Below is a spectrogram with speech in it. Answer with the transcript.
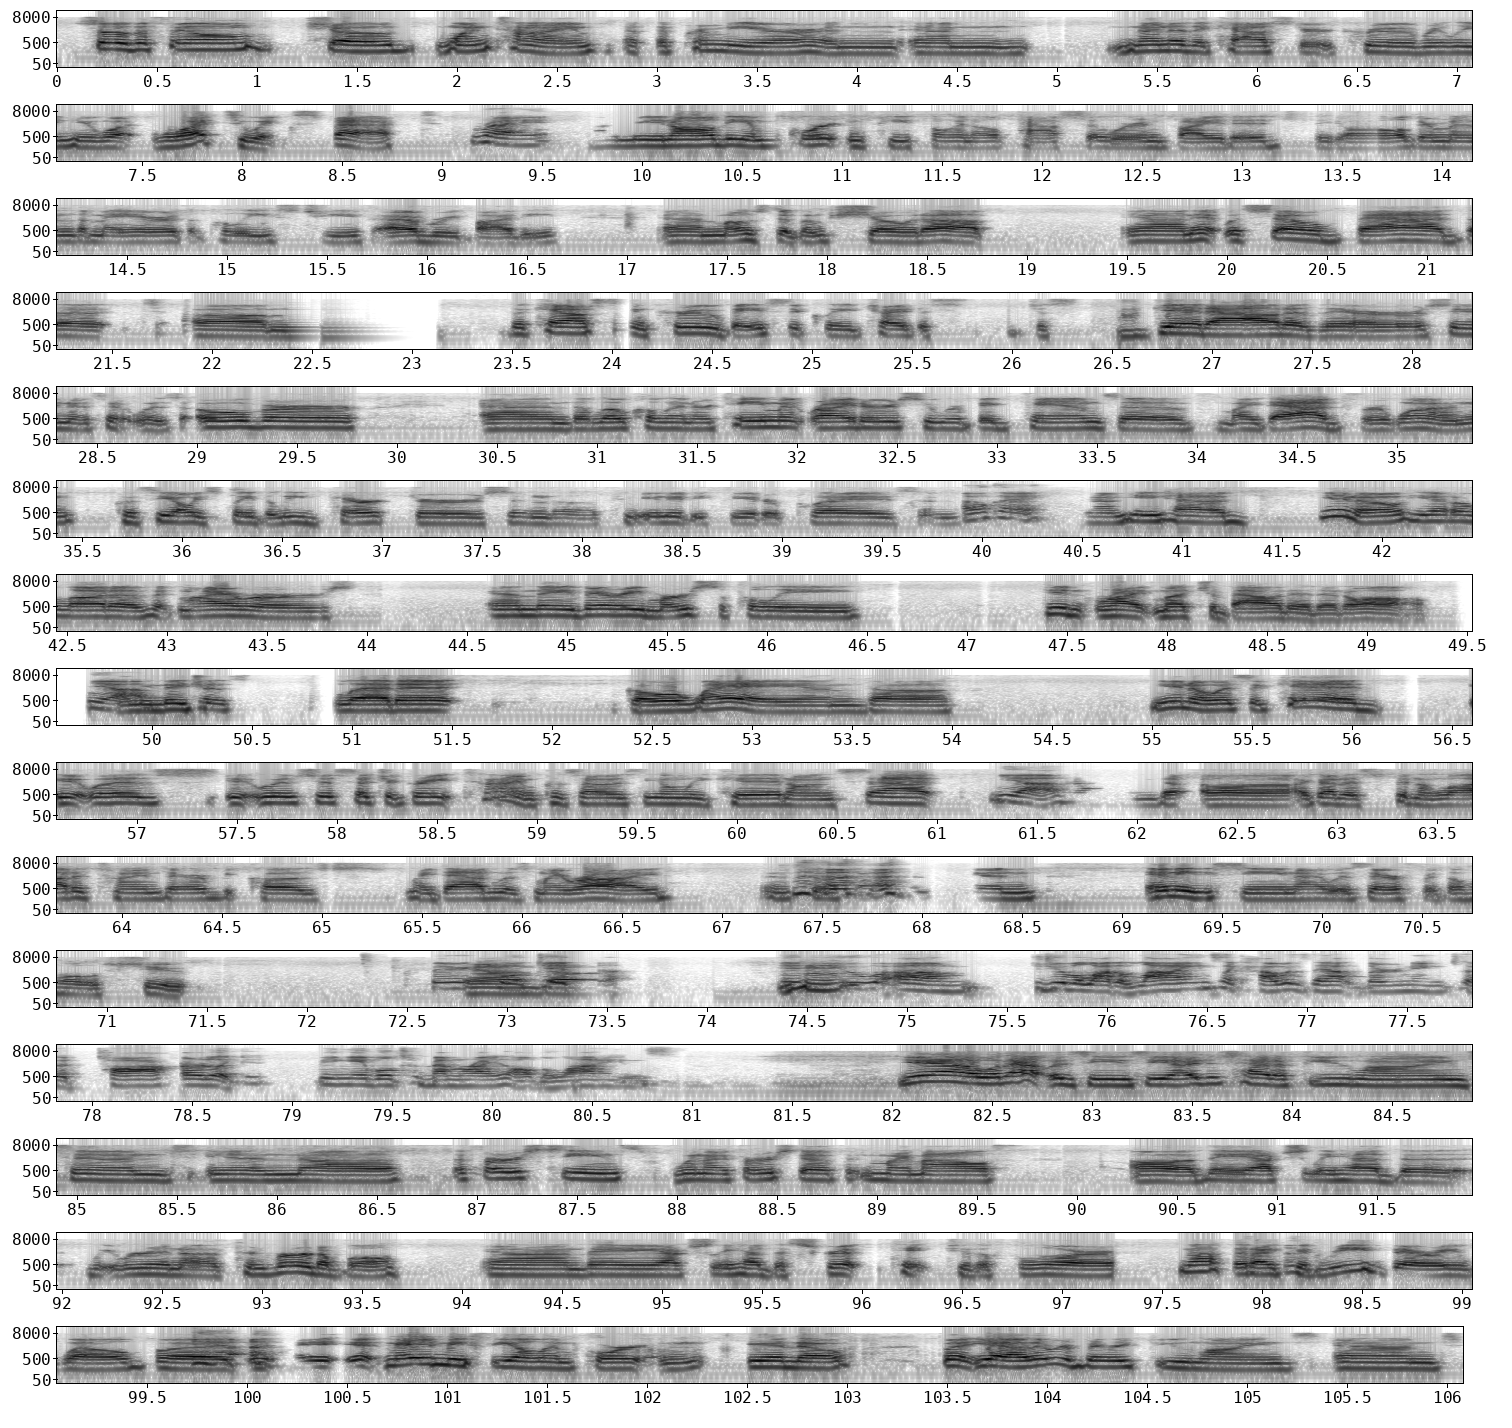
so the film showed one time at the premiere, and and none of the cast or crew really knew what what to expect. Right. I mean, all the important people in El Paso were invited the alderman, the mayor, the police chief, everybody. And most of them showed up. And it was so bad that um, the cast and crew basically tried to just get out of there as soon as it was over and the local entertainment writers who were big fans of my dad for one because he always played the lead characters in the community theater plays and okay. and he had you know he had a lot of admirers and they very mercifully didn't write much about it at all. Yeah. I mean they just let it go away and uh you know as a kid it was it was just such a great time because I was the only kid on set. Yeah. And, uh, I got to spend a lot of time there because my dad was my ride, and so in any scene, I was there for the whole shoot. Very and, cool. Did, uh, did mm-hmm. you um did you have a lot of lines? Like, how was that learning to talk or like being able to memorize all the lines? Yeah, well, that was easy. I just had a few lines, and in uh, the first scenes, when I first opened my mouth, uh, they actually had the, we were in a convertible, and they actually had the script taped to the floor. Not that I could read very well, but yeah. it, it made me feel important, you know. But yeah, there were very few lines. And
